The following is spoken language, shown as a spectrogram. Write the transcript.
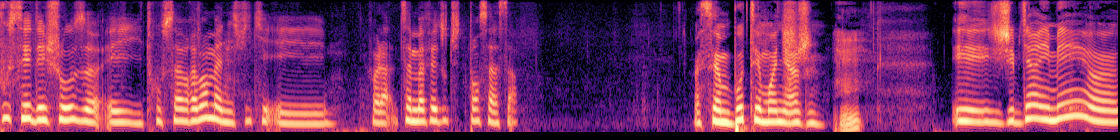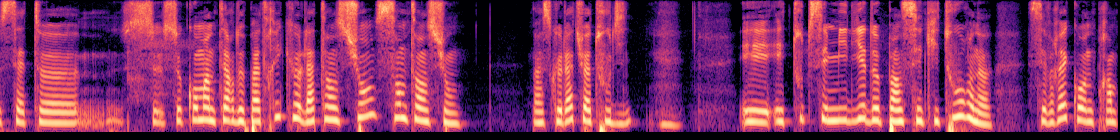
pousser des choses, et il trouve ça vraiment magnifique. Et, voilà, ça m'a fait tout de suite penser à ça. C'est un beau témoignage. Mmh. Et j'ai bien aimé euh, cette, euh, ce, commentaire de Patrick, l'attention sans tension. Parce que là, tu as tout dit. Et, et toutes ces milliers de pensées qui tournent, c'est vrai qu'on ne prend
